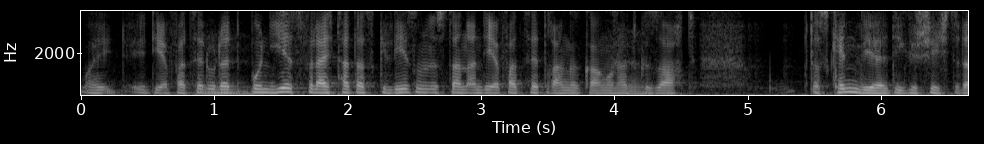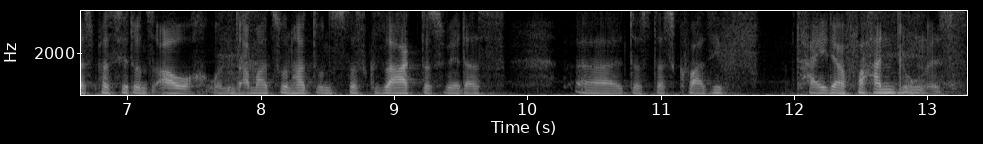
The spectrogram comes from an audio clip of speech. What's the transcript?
äh, die FAZ mhm. oder Boniers vielleicht hat das gelesen und ist dann an die FAZ rangegangen und okay. hat gesagt, das kennen wir, die Geschichte, das passiert uns auch. Und Amazon hat uns das gesagt, dass wir das, äh, dass das quasi Teil der Verhandlung ist.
